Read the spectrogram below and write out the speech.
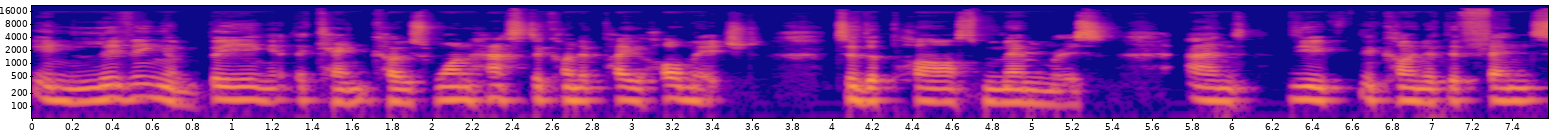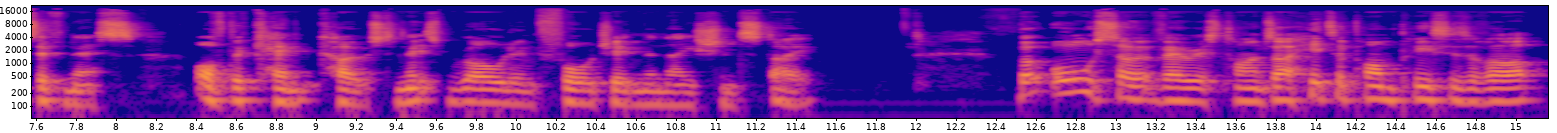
in living and being at the Kent coast, one has to kind of pay homage to the past memories and the, the kind of defensiveness of the Kent coast and its role in forging the nation state. But also at various times, I hit upon pieces of art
